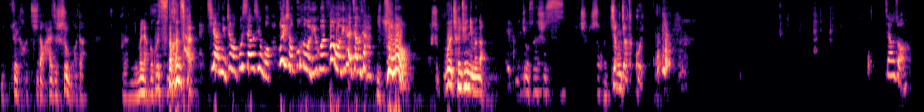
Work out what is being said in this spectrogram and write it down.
你最好祈祷孩子是我的，要不然你们两个会死得很惨。既然你这么不相信我，为什么不和我离婚，放我离开江家？你做梦！我是不会成全你们的。你就算是死，是我们江家的鬼。江总，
